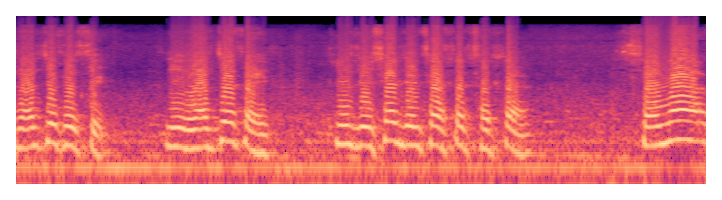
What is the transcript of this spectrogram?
राज्यकर्ते जे राज्यात आहेत जे देशात ज्यांच्या असतात सत्ता त्यांना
